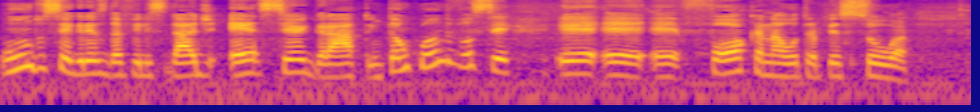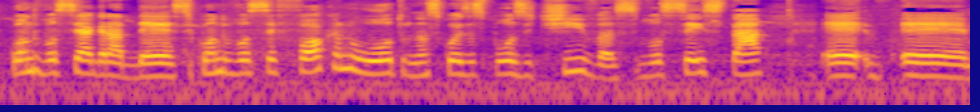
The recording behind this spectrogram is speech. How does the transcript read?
Um dos segredos da felicidade é ser grato. Então, quando você é, é, é, foca na outra pessoa quando você agradece, quando você foca no outro, nas coisas positivas, você está. É, é,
